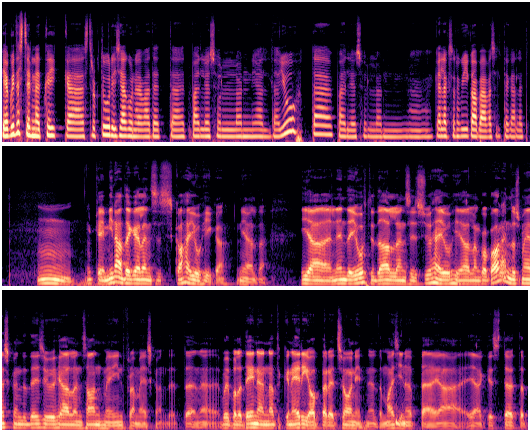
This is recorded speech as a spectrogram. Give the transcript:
ja kuidas teil need kõik äh, struktuuris jagunevad, et, et palju sul on nii-öelda juhte, palju sul on, äh, kellega sa nagu igapäevaselt tegeled mm,? okei okay,, mina tegelen siis kahe juhiga nii-öelda ja nende juhtide all on siis ühe juhi all on kogu arendusmeeskond ja teise juhi all on see andmeinframeeskond, et äh, võib-olla teine on natukene erioperatsioonid, nii-öelda masinõpe ja, ja kes töötab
